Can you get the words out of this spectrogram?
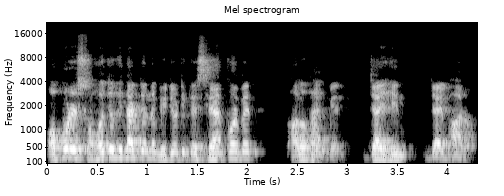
অপরের সহযোগিতার জন্য ভিডিওটিকে শেয়ার করবেন। ভালো থাকবেন। জয় হিন্দ জয় ভারত।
